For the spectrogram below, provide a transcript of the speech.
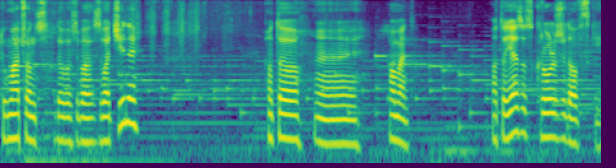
tłumacząc to chyba z łaciny. Oto e, moment. Oto Jezus Król Żydowski.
